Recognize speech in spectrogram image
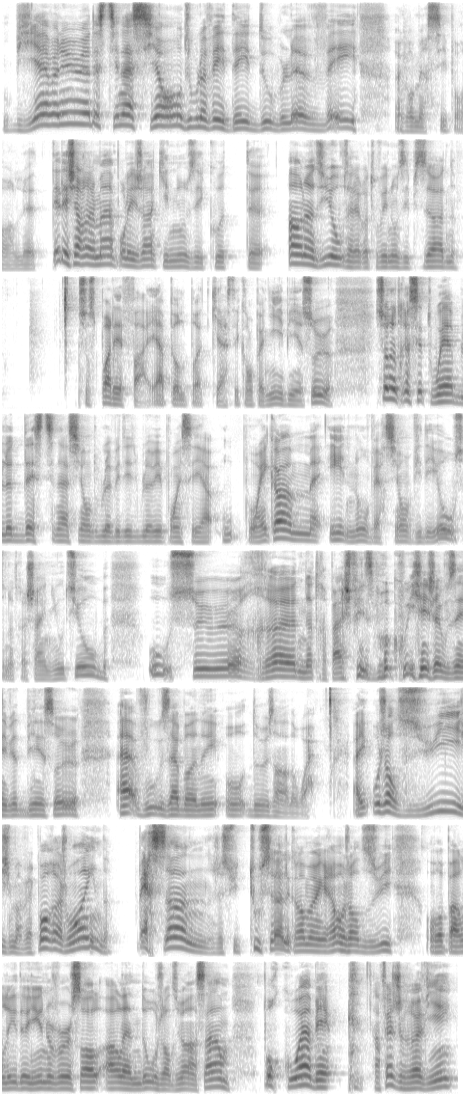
Bienvenue à Destination WDW. Un gros merci pour le téléchargement pour les gens qui nous écoutent en audio. Vous allez retrouver nos épisodes sur Spotify, Apple Podcast et compagnie, et bien sûr sur notre site web, le destination www.ca et nos versions vidéo sur notre chaîne YouTube ou sur euh, notre page Facebook. Oui, je vous invite bien sûr à vous abonner aux deux endroits. Aujourd'hui, je ne m'en vais pas rejoindre Personne. Je suis tout seul comme un grand aujourd'hui. On va parler de Universal Orlando aujourd'hui ensemble. Pourquoi? Bien, en fait, je reviens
